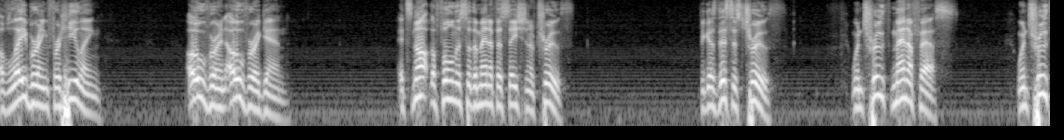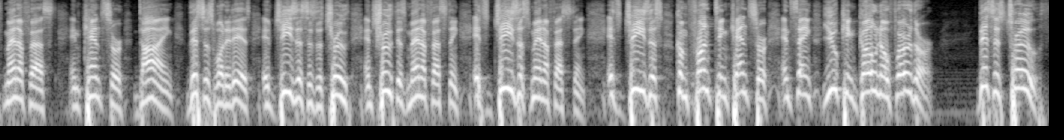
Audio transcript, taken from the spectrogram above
of laboring for healing over and over again. It's not the fullness of the manifestation of truth. Because this is truth. When truth manifests, when truth manifests in cancer dying, this is what it is. If Jesus is the truth and truth is manifesting, it's Jesus manifesting. It's Jesus confronting cancer and saying, You can go no further. This is truth.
